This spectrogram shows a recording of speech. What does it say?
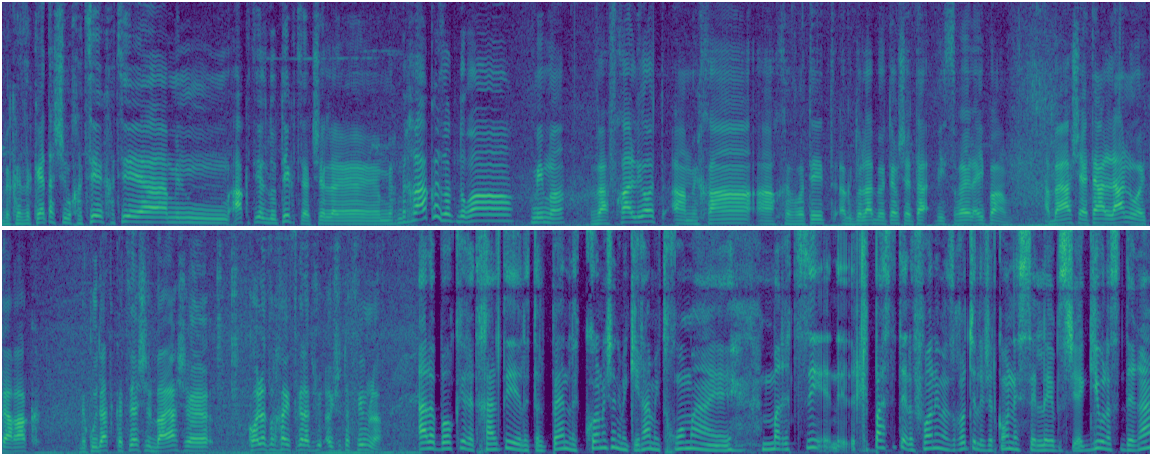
בכזה קטע שהוא חצי, חצי היה מין אקט ילדותי קצת, של אה, מחאה כזאת נורא תמימה, והפכה להיות המחאה החברתית הגדולה ביותר שהייתה בישראל אי פעם. הבעיה שהייתה לנו הייתה רק נקודת קצה של בעיה שכל אזרחי ישראל היו שותפים לה. על הבוקר התחלתי לטלפן לכל מי שאני מכירה מתחום המרצי, חיפשתי טלפונים מהזרועות שלי של כל מיני סלבס שיגיעו לשדרה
